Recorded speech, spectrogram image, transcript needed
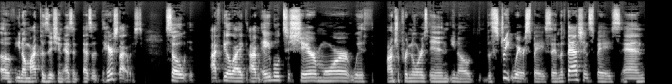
of, you know, my position as an, as a hairstylist. So I feel like I'm able to share more with entrepreneurs in you know the streetwear space and the fashion space and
